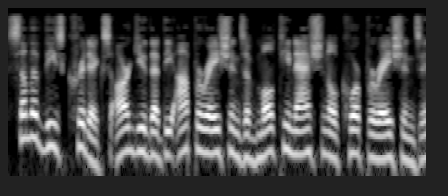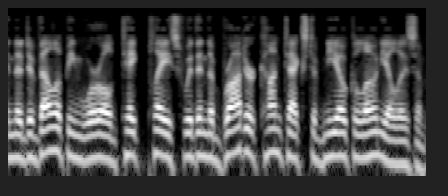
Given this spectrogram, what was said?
Some of these critics argue that the operations of multinational corporations in the developing world take place within the broader context of neocolonialism.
